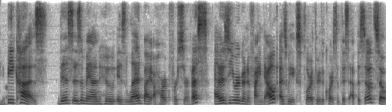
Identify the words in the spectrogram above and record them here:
yeah. because this is a man who is led by a heart for service, as you are going to find out as we explore through the course of this episode. So,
